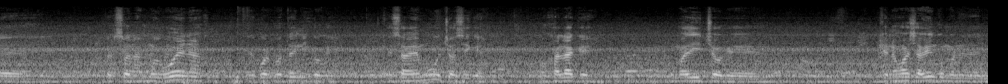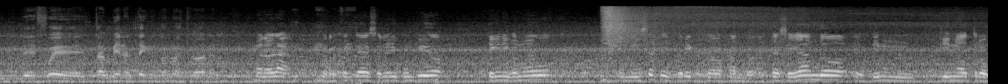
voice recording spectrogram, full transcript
eh, personas muy buenas, el cuerpo técnico que, que sabe mucho, así que ojalá que, como he dicho, que, que nos vaya bien como le fue tan bien al técnico nuestro ahora. ¿no? Bueno, ahora, con respecto a eso, Neri Pumpido, técnico nuevo, el mensaje por ahí que está bajando, ¿está llegando? Eh, ¿Tiene, un, ¿Tiene otro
